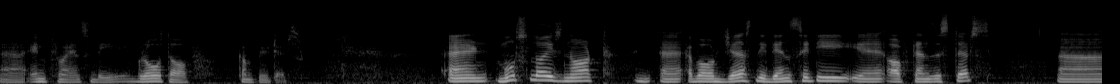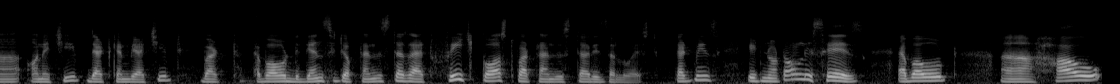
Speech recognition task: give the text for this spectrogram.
uh, influenced the growth of computers. And Moore's law is not uh, about just the density uh, of transistors uh, on a chip that can be achieved, but about the density of transistors at which cost per transistor is the lowest. That means, it not only says about uh, how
